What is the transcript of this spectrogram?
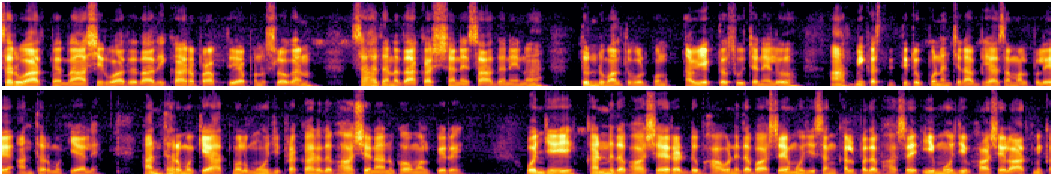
ಸರ್ವ ಆತ್ಮರ್ನ ಆಶೀರ್ವಾದದ ಅಧಿಕಾರ ಪ್ರಾಪ್ತಿಯಾಪನು ಸ್ಲೋಗನ್, ಸಾಧನದ ಆಕರ್ಷಣೆ ಸಾಧನೆಯನ್ನು ತುಂಡು ಮಲ್ತು ಬಿಡ್ಪುನು. ಅವ್ಯಕ್ತ ಸೂಚನೆಲು, ಆತ್ಮಿಕ ಸ್ಥಿತಿ ಟುಪ್ಪುನಂಚಿನ ಅಭ್ಯಾಸ ಮಲ್ಪುಲೆ ಅಂತರ್ಮುಖಿಯಾಲೆ. ಅಂತರ್ಮುಖಿ ಆತ್ಮಲು ಮೂಜಿ ಪ್ರಕಾರದ ಭಾಷೆನ ಅನುಭವ ಮಲ್ಪಿರೆ. ಒಂಜಿ ಕಣ್ಣದ ಭಾಷೆ, ರಡ್ಡು ಭಾವನೆದ ಭಾಷೆ, ಮೂಜಿ ಸಂಕಲ್ಪದ ಭಾಷೆ, ಈ ಮೂಜಿ ಭಾಷೆಲು ಆತ್ಮಿಕ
